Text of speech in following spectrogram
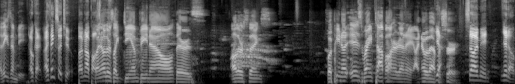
I think it's MD. Okay, I think so too, but I'm not positive. I know there's like DMV now. There's other things. But Peanut is ranked top 100 NA. I know that Yeah. for sure. So I mean, you know,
